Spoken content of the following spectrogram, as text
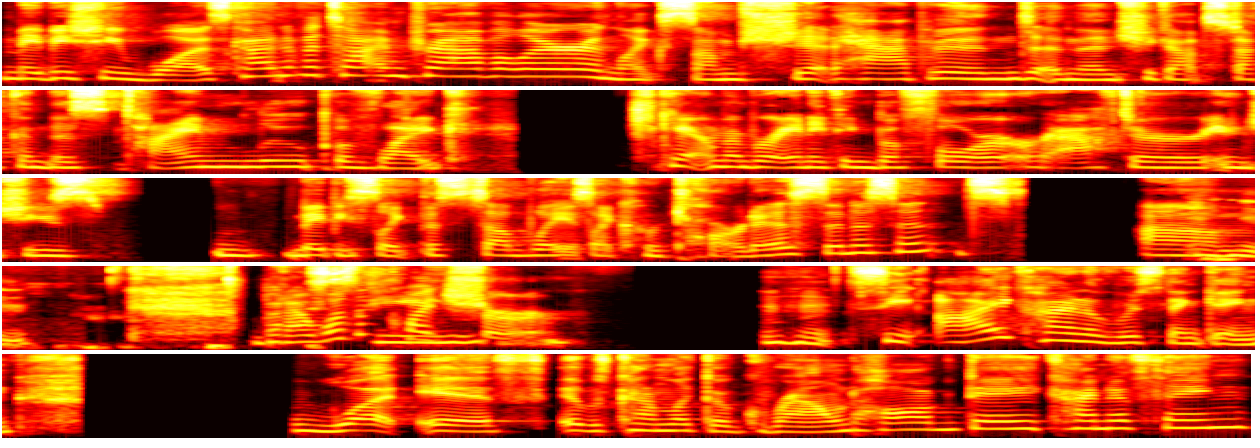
maybe she was kind of a time traveler and like some shit happened and then she got stuck in this time loop of like she can't remember anything before or after and she's maybe it's like the subway is like her TARDIS in a sense. Um, Mhm. but I wasn't quite See- sure. Mhm. See, I kind of was thinking, what if it was kind of like a Groundhog Day kind of thing,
